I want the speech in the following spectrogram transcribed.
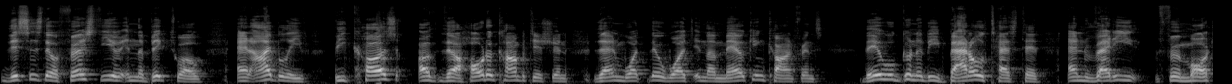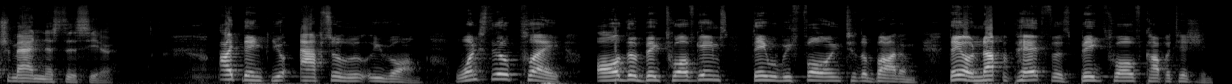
This is their first year in the Big 12, and I believe because of the harder competition than what there was in the American Conference, they were going to be battle tested and ready for March Madness this year. I think you're absolutely wrong. Once they'll play all the Big 12 games, they will be falling to the bottom. They are not prepared for this Big 12 competition.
